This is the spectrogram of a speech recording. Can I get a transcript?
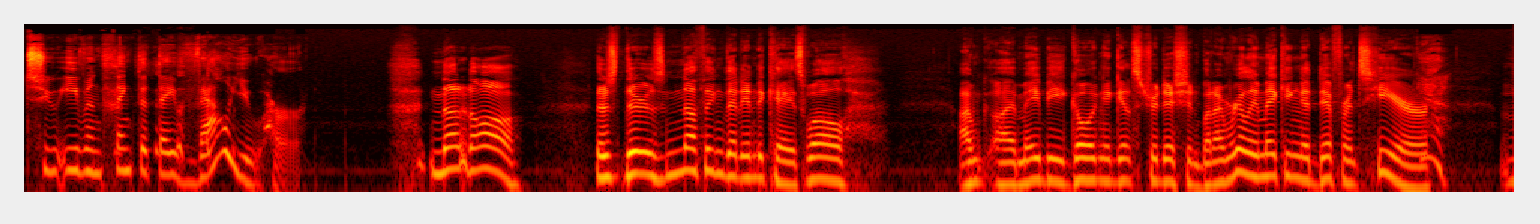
to even think that they value her. Not at all. There's there is nothing that indicates well. I'm I may be going against tradition, but I'm really making a difference here.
